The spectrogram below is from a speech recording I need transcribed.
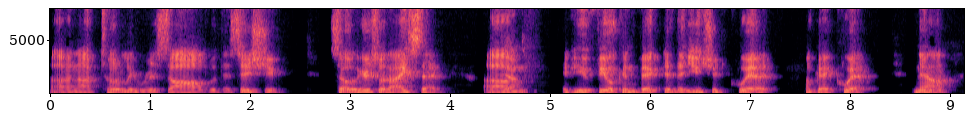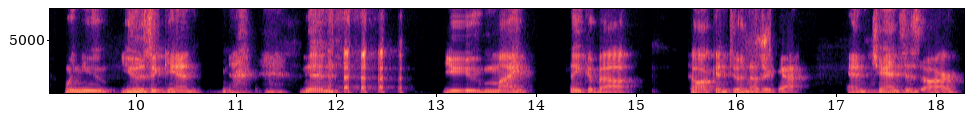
uh, not totally resolved with this issue. So here's what I say. Um, yeah. If you feel convicted that you should quit, okay, quit. Now, when you use again, then you might think about talking to another guy. And mm-hmm. chances are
